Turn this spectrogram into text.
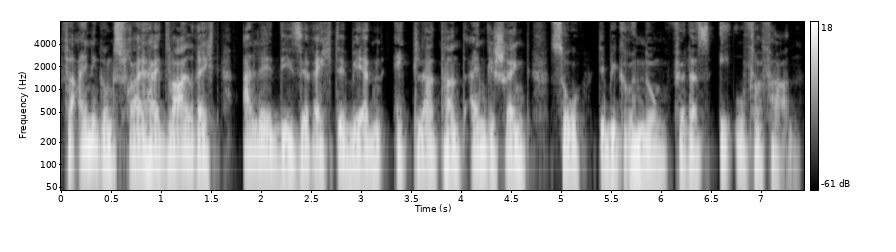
Vereinigungsfreiheit, Wahlrecht, alle diese Rechte werden eklatant eingeschränkt, so die Begründung für das EU-Verfahren.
